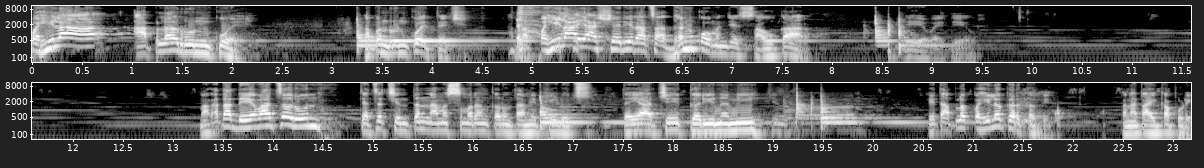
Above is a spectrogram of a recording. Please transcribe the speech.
पहिला आपला रुनको आहे. आपण रुनको आहेत त्याची. आपला पहिला या शरीराचा धनको म्हणजे सावकार. देव आहे देव. मग आता देवाचं ऋण त्याचं चिंतन नामस्मरण करून तर आम्ही फेडूच. तयाचे करीन मी हे तर आपलं पहिलं कर्तव्य. पण आता ऐका पुढे.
